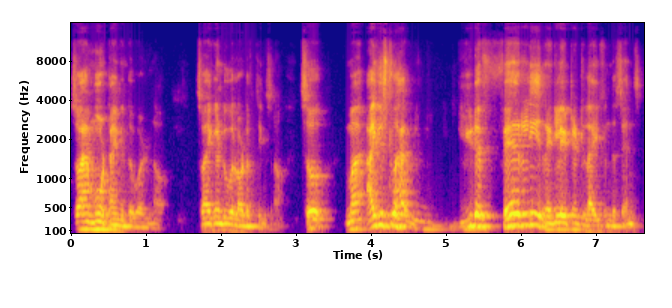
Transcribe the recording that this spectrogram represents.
So I have more time in the world now. So I can do a lot of things now. So my, I used to have lead a fairly regulated life in the sense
